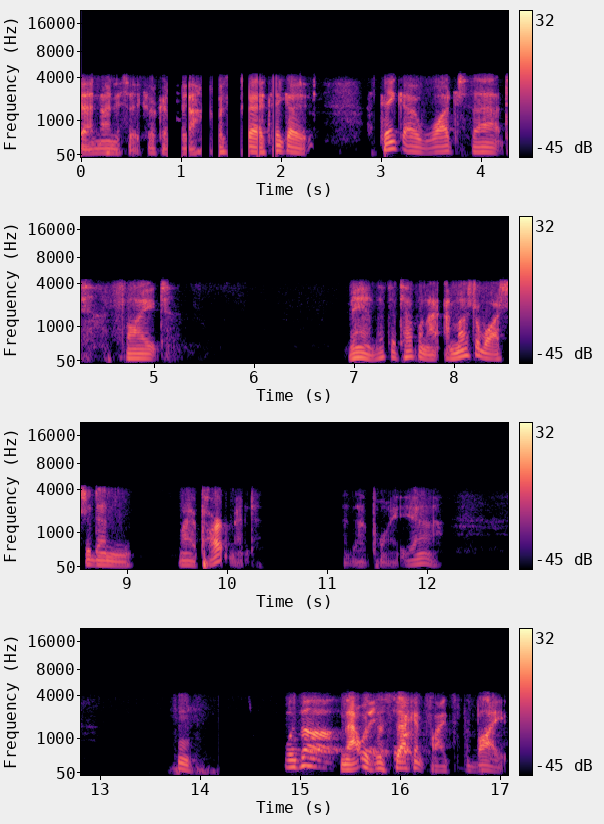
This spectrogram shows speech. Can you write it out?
Yeah, 96. Okay. Yeah. I think I I think I watched that fight. Man, that's a tough one. I, I must have watched it in my apartment at that point. Yeah. Hmm. Was, uh, And that was wait, the hold second fight, the bite.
